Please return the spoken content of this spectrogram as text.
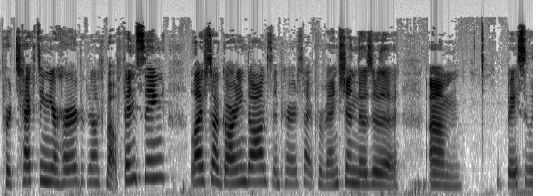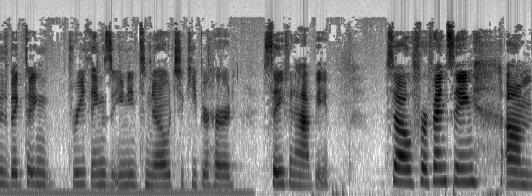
protecting your herd. We're going to talk about fencing, livestock guarding dogs, and parasite prevention. Those are the um, basically the big thing, three things that you need to know to keep your herd safe and happy. So for fencing, um,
